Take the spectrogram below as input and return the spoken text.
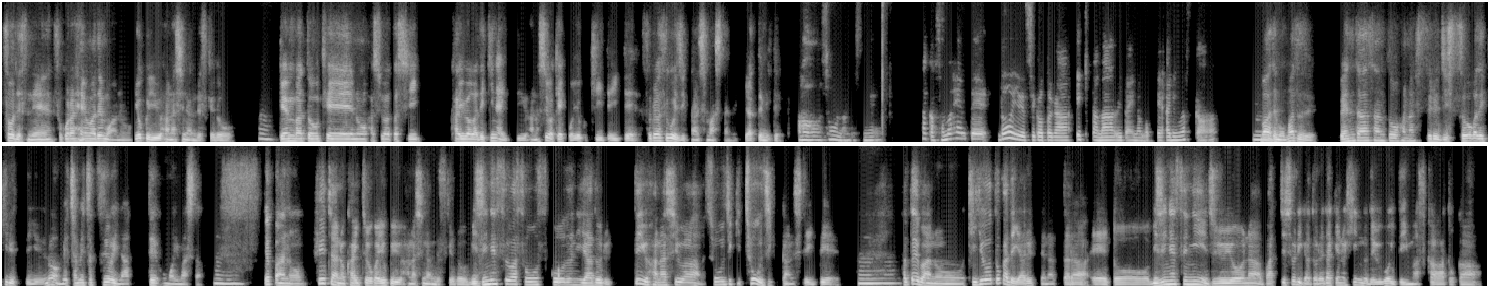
そうですね。そこら辺はでも、あの、よく言う話なんですけど、うん、現場と経営の橋渡し、会話ができないっていう話は結構よく聞いていて、それはすごい実感しましたね。やってみて。ああ、そうなんですね。なんかその辺ってどういう仕事が生きたなみたいなのってありますか、うん、まあでもまず、ベンダーさんとお話しする実装ができるっていうのはめちゃめちゃ強いなっって思いました。うん、やっぱあの、フューチャーの会長がよく言う話なんですけど、ビジネスはソースコードに宿るっていう話は正直超実感していて、例えば、あの、企業とかでやるってなったら、えっ、ー、と、ビジネスに重要なバッチ処理がどれだけの頻度で動いていますかとか、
